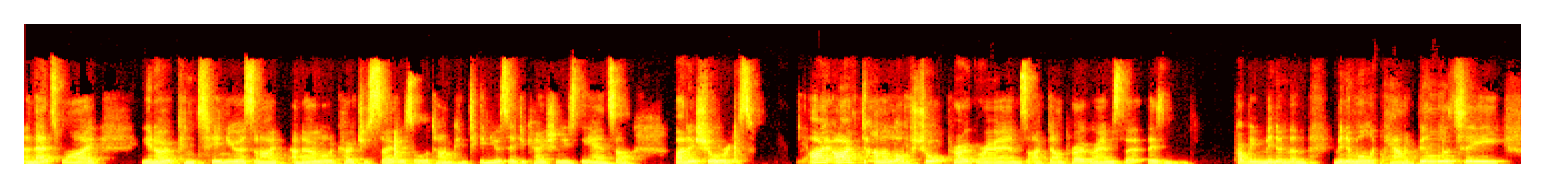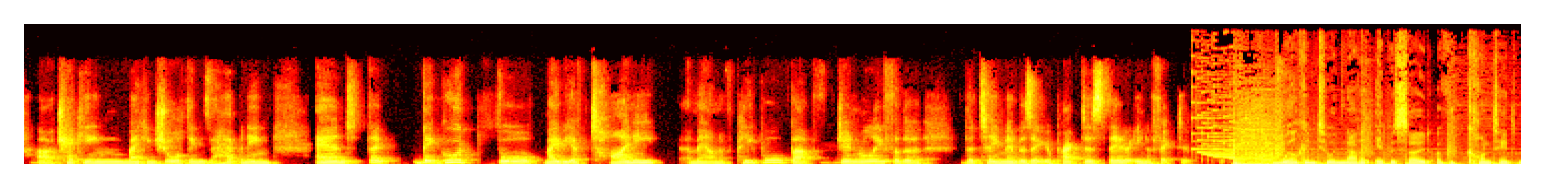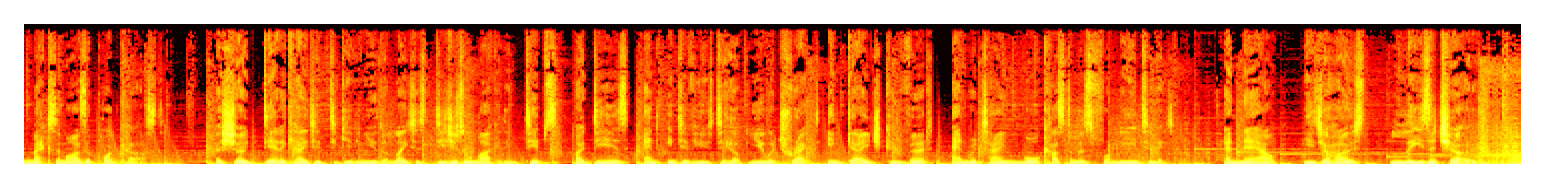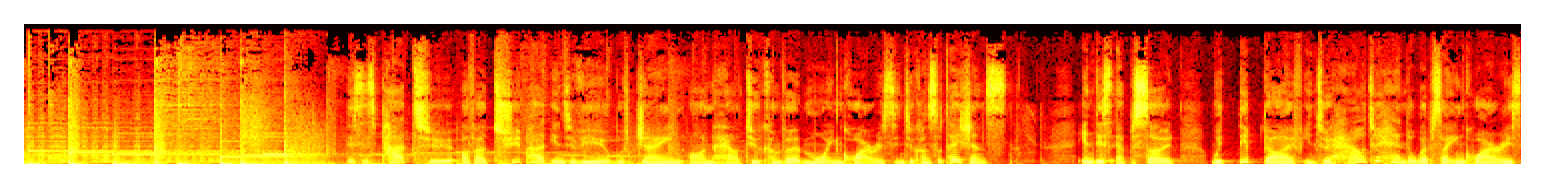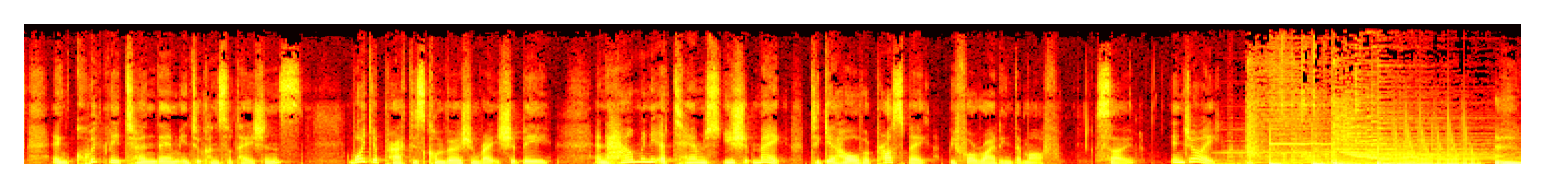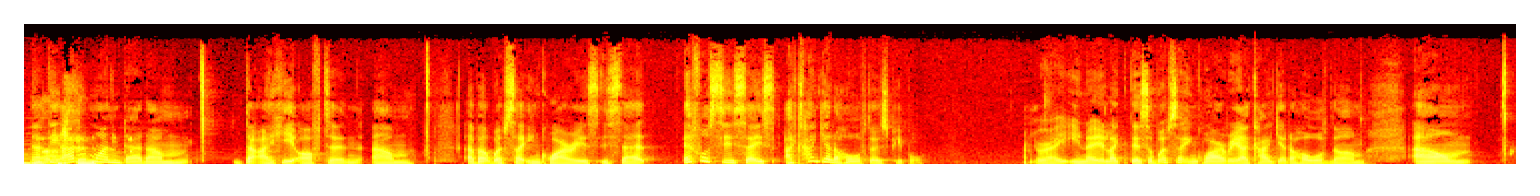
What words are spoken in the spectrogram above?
And that's why, you know, continuous, and I, I know a lot of coaches say this all the time continuous education is the answer, but it sure is. Yeah. I, I've done a lot of short programs. I've done programs that there's probably minimum minimal accountability, uh, checking, making sure things are happening, and they they're good for maybe a tiny amount of people, but mm-hmm. generally for the the team members at your practice, they're ineffective. Welcome to another episode of the Content Maximizer podcast, a show dedicated to giving you the latest digital marketing tips, ideas, and interviews to help you attract, engage, convert, and retain more customers from the internet. And now, here's your host, Lisa Cho. This is part two of our two part interview with Jane on how to convert more inquiries into consultations. In this episode, we deep dive into how to handle website inquiries and quickly turn them into consultations, what your practice conversion rate should be, and how many attempts you should make to get hold of a prospect before writing them off. So, Enjoy. Now, the other one that um that I hear often um, about website inquiries is that FOC says I can't get a hold of those people. Right? You know, like there's a website inquiry, I can't get a hold of them. Um,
